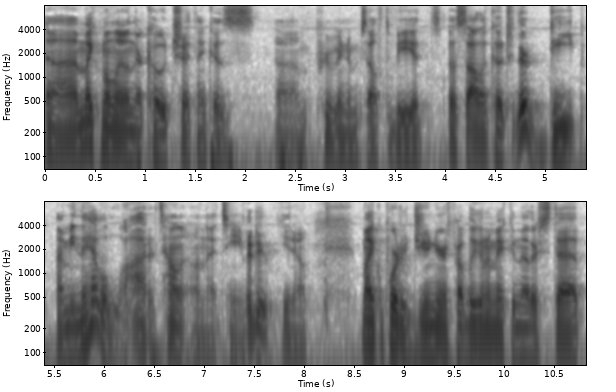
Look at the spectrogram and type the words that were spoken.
uh, Mike Malone, their coach, I think is um, proven himself to be a, a solid coach. They're deep. I mean, they have a lot of talent on that team. They do. You know, Michael Porter Jr. is probably going to make another step.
